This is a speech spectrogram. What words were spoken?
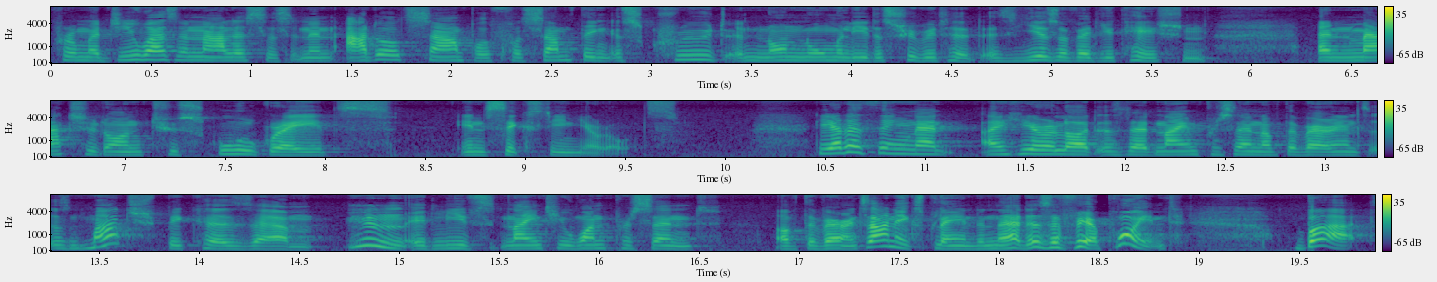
from a GWAS analysis in an adult sample for something as crude and non-normally distributed as years of education and match it on to school grades in 16-year-olds. The other thing that I hear a lot is that 9% of the variance isn't much because um, it leaves 91% of the variance unexplained, and that is a fair point. But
